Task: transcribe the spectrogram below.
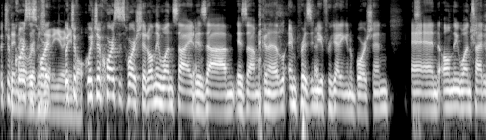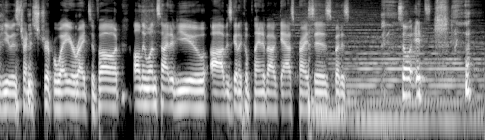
Which of They're course is hor- representing you which of, anymore. which of course is horseshit. Only one side Yeah. is um is um gonna imprison you for getting an abortion, and only one side of you is trying to strip away your right to vote. Only one side of you um, is gonna complain about gas prices, but is so it's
